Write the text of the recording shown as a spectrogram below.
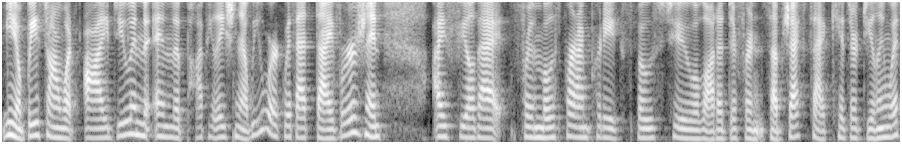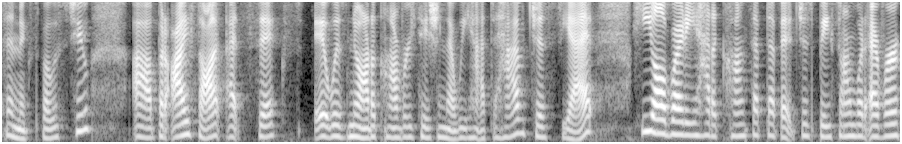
you know, based on what I do and the, and the population that we work with at Diversion, I feel that for the most part, I'm pretty exposed to a lot of different subjects that kids are dealing with and exposed to. Uh, but I thought at six, it was not a conversation that we had to have just yet. He already had a concept of it just based on whatever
